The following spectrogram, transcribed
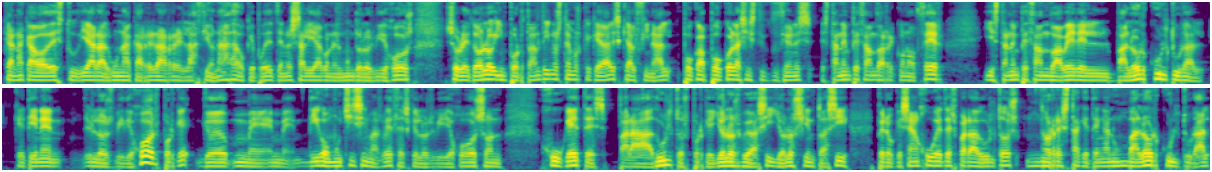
que han acabado de estudiar alguna carrera relacionada o que puede tener salida con el mundo de los videojuegos. Sobre todo lo importante y nos tenemos que quedar es que al final, poco a poco, las instituciones están empezando a reconocer y están empezando a ver el valor cultural que tienen los videojuegos, porque yo me, digo muchísimas veces que los videojuegos son juguetes para adultos, porque yo los veo así, yo los siento así, pero que sean juguetes para adultos no resta que tengan un valor cultural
